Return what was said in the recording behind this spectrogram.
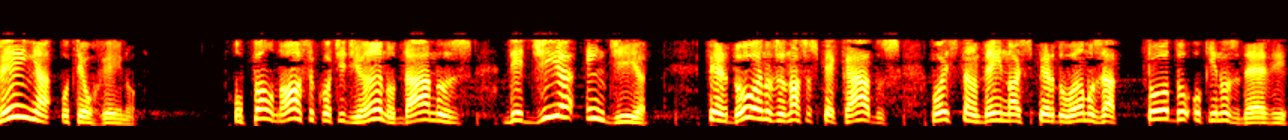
venha o teu reino. O pão nosso cotidiano dá-nos de dia em dia. Perdoa-nos os nossos pecados, pois também nós perdoamos a todo o que nos deve,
